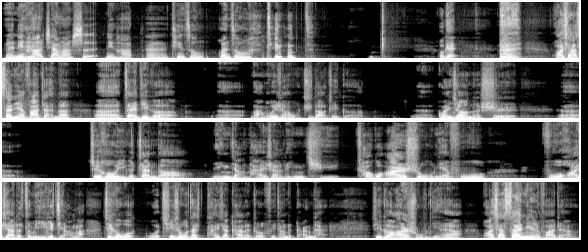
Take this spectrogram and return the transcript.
哎，你好，贾老师，你好，嗯、呃，听众、观众、听众。OK，华夏三年发展呢，呃，在这个呃晚会上，我知道这个呃关校呢是呃最后一个站到领奖台上领取超过二十五年服务。服务华夏的这么一个奖啊，这个我我其实我在台下看了之后非常的感慨。这个二十五年啊，华夏三年的发展，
